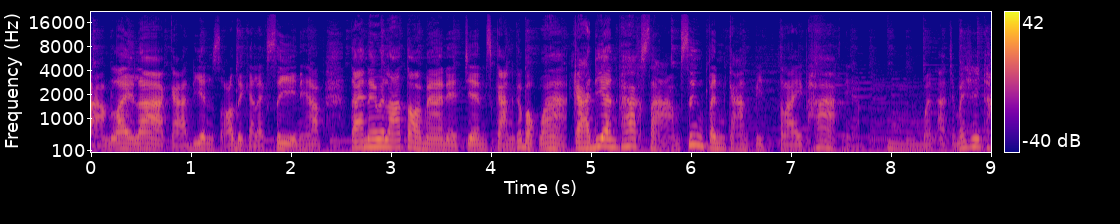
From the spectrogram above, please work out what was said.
ตามไล่ล่าการเดียนออฟเดอะกาแล็กซี่นะครับแต่ในเวลาต่อมาเนี่ยเจมส์กันก็บอกว่าการเดียนภาค 3 ซึ่งเป็นการปิดไตรภาคเนี่ยมันอาจจะไม่ใช่ไท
